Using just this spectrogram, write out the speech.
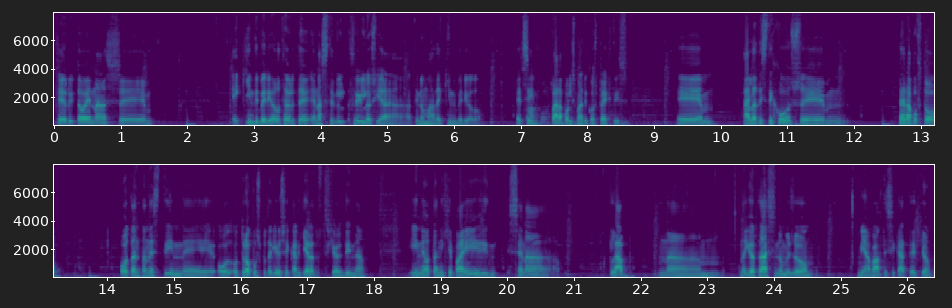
θεωρείται ένας... Ε, εκείνη την περίοδο θεωρείται ένας θρύλος για την ομάδα εκείνη την περίοδο. Έτσι, Σαφώς. πάρα πολύ σημαντικός παίχτης. Ε, αλλά δυστυχώς, ε, πέρα από αυτό, όταν ήταν στην, ε, ο, ο τρόπος που τελείωσε η καριέρα του στη Φιωρεντίνα είναι όταν είχε πάει σε ένα κλαμπ να, να γιορτάσει νομίζω μια βάφτιση κάτι τέτοιο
